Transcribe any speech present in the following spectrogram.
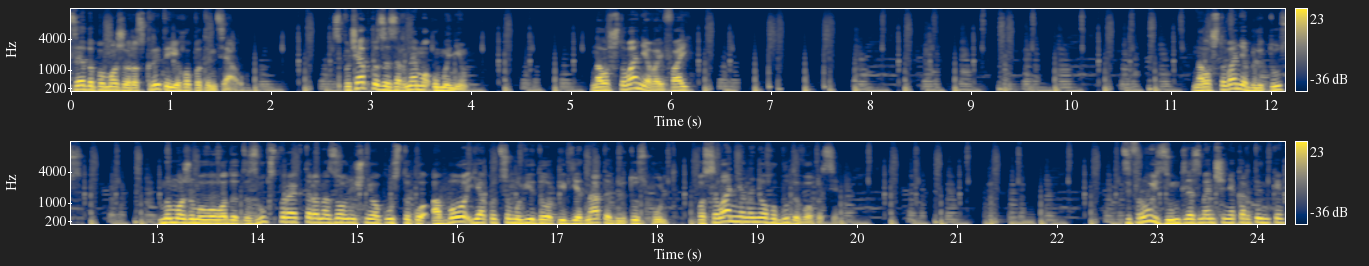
Це допоможе розкрити його потенціал. Спочатку зазирнемо у меню. Налаштування Wi-Fi. Налаштування Bluetooth. Ми можемо виводити звук з проектора на зовнішню акустику або, як у цьому відео, під'єднати Bluetooth пульт. Посилання на нього буде в описі. Цифровий зум для зменшення картинки.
